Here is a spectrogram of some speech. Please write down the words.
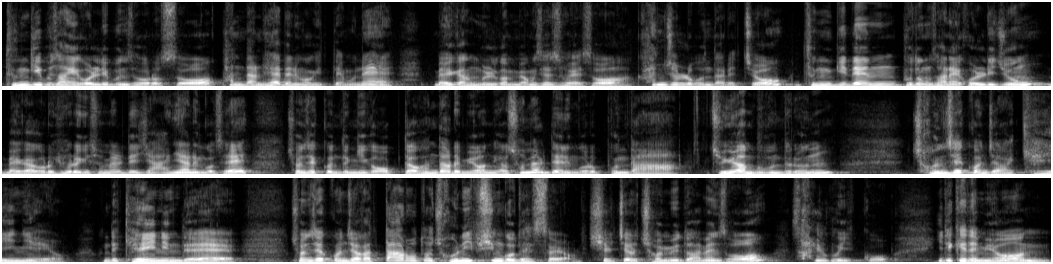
등기부상의 권리 분석으로서 판단을 해야 되는 거기 때문에 매각 물건 명세서에서 한 줄로 본다 그랬죠. 등기된 부동산의 권리 중 매각으로 효력이 소멸되지 아니하는 것에 전세권 등기가 없다고 한다 그러면 소멸되는 거로 본다. 중요한 부분들은 전세권자가 개인이에요. 근데 개인인데 전세권자가 따로도 전입신고도 했어요. 실제로 점유도 하면서 살고 있고 이렇게 되면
